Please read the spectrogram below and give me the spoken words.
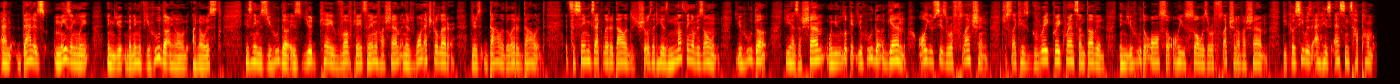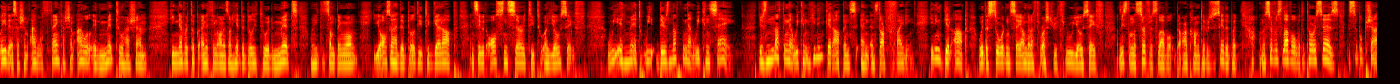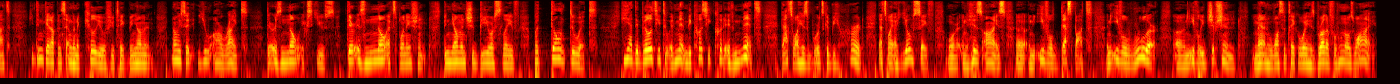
and that is amazingly in the name of Yehuda. I know I noticed his name is Yehuda, is Yud K Vav K. It's the name of Hashem, and there's one extra letter. There's Dalid, the letter Dalid. It's the same exact letter Dalid. It shows that he has nothing of his own. Yehuda, he has Hashem. When you look at Yehuda again, all you see is a reflection, just like his great great grandson David. In Yehuda also, all you saw was a reflection of Hashem, because he was at his essence Hapam Oides Hashem. I will thank Hashem. I will admit to Hashem. He never took anything on his own. He had the ability to admit when he did something wrong he also had the ability to get up and say with all sincerity to a Yosef, we admit we, there's nothing that we can say. There's nothing that we can. He didn't get up and, and, and start fighting. He didn't get up with a sword and say, I'm going to thrust you through Yosef, at least on the surface level. There are commentators who say that, but on the surface level, what the Torah says, the simple pshat, he didn't get up and say, I'm going to kill you if you take Binyamin. No, he said, You are right. There is no excuse. There is no explanation. Binyamin should be your slave, but don't do it. He had the ability to admit, because he could admit, that's why his words could be heard. That's why a Yosef, or in his eyes, uh, an evil despot, an evil ruler, uh, an evil Egyptian man who wants to take away his brother for who knows why,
